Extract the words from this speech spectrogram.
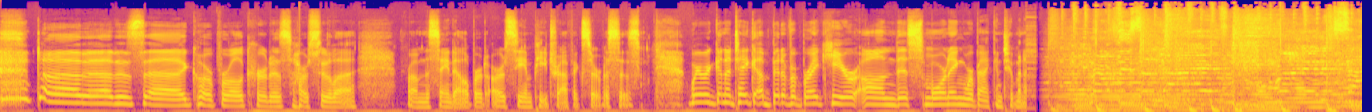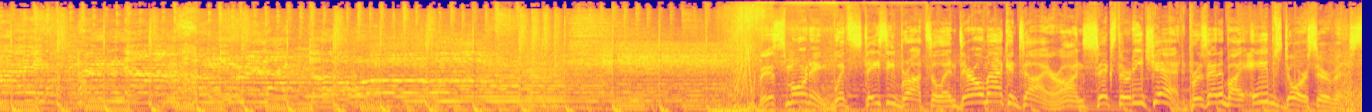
that is uh, Corporal Curtis Harsulla from the St. Albert RCMP Traffic Services. We're going to take a bit of a break here on this morning. We're back in two minutes. This morning with Stacey Brotzel and Daryl McIntyre on 630 CHED, presented by Abe's Door Service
